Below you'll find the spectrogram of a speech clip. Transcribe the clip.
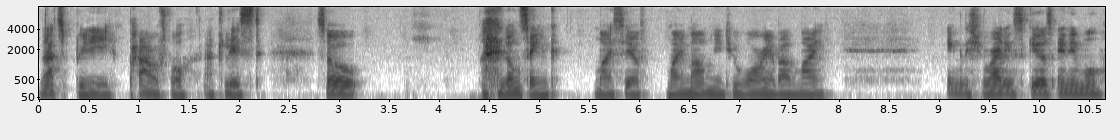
that's pretty powerful, at least. So I don't think myself, my mom need to worry about my English writing skills anymore.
